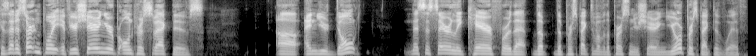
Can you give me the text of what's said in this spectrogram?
Because at a certain point, if you're sharing your own perspectives, uh, and you don't necessarily care for that the, the perspective of the person you're sharing your perspective with,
